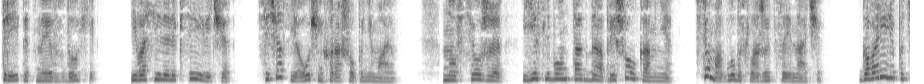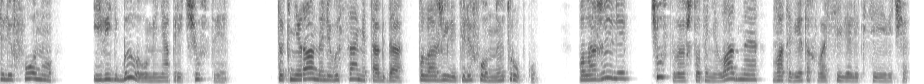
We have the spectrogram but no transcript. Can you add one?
Трепетные вздохи. И Василия Алексеевича сейчас я очень хорошо понимаю. Но все же, если бы он тогда пришел ко мне, все могло бы сложиться иначе. Говорили по телефону, и ведь было у меня предчувствие. Так не рано ли вы сами тогда положили телефонную трубку? Положили чувствуя что-то неладное в ответах Василия Алексеевича.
